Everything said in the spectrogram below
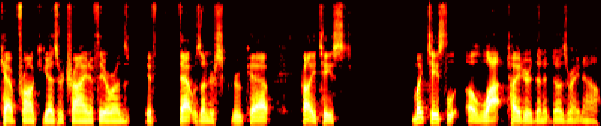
Cab Franc you guys are trying, if they were on, if that was under screw cap, probably taste might taste a lot tighter than it does right now.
